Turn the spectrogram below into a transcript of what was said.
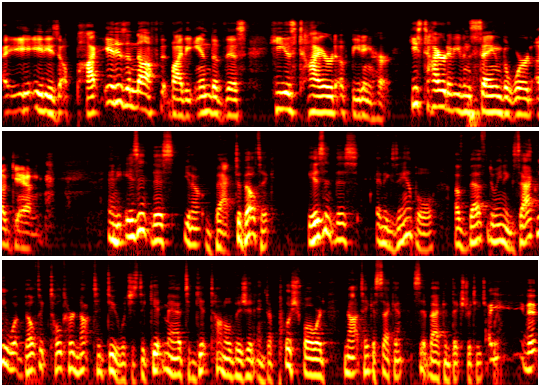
I- It is a it is enough that by the end of this, he is tired of beating her. He's tired of even saying the word again. And isn't this, you know, back to Beltik, isn't this an example of Beth doing exactly what Beltik told her not to do, which is to get mad, to get tunnel vision, and to push forward, not take a second, sit back and think strategically. that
